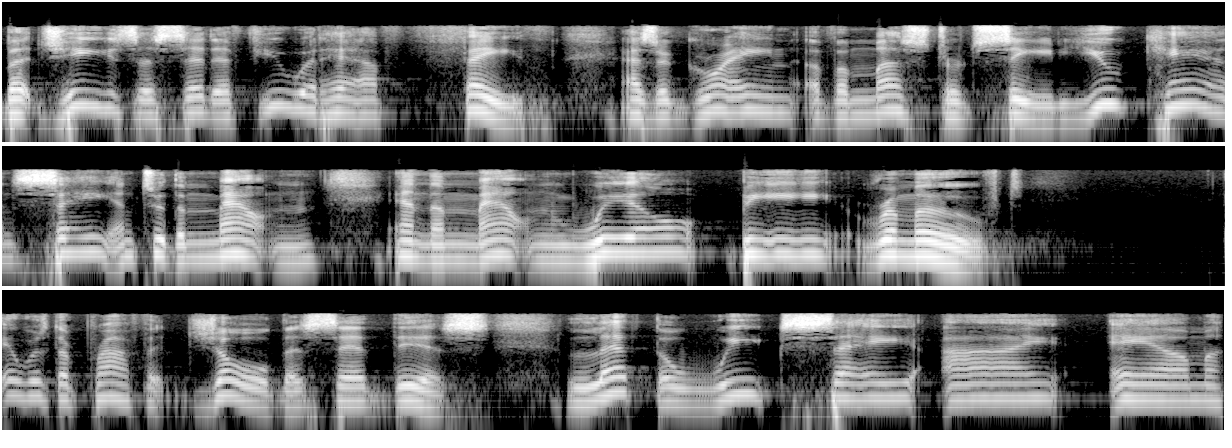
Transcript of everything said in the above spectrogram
But Jesus said, if you would have faith as a grain of a mustard seed, you can say unto the mountain, and the mountain will be removed. It was the prophet Joel that said this Let the weak say, I am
